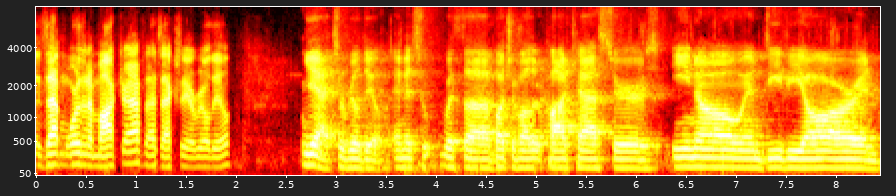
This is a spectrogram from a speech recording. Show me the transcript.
is that more than a mock draft? That's actually a real deal. Yeah, it's a real deal, and it's with a bunch of other podcasters, Eno and DVR and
